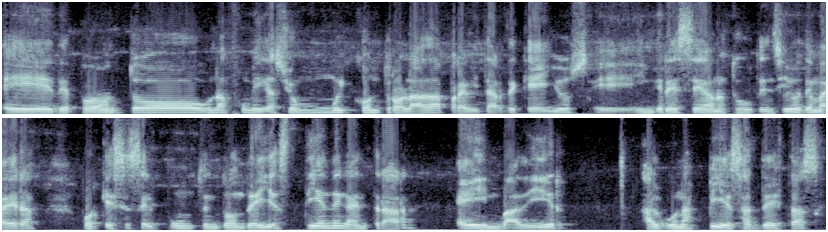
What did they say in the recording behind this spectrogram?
eh, de pronto una fumigación muy controlada para evitar de que ellos eh, ingresen a nuestros utensilios de madera, porque ese es el punto en donde ellas tienden a entrar e invadir algunas piezas de estas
